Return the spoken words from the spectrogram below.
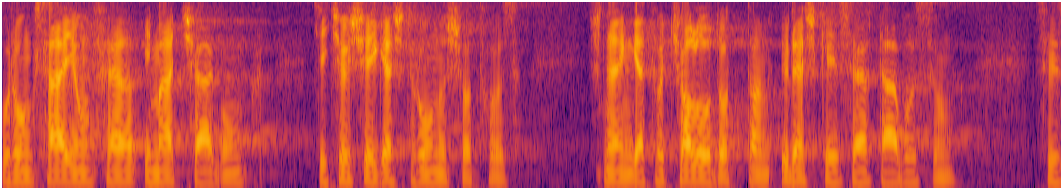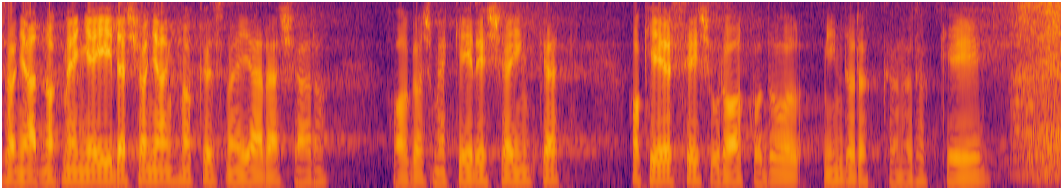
Urunk, szálljon fel imádságunk dicsőséges trónusodhoz, és ne engedd, hogy csalódottan, üres kézzel távozzunk. Szűz anyádnak, menje édesanyánknak közbenjárására, hallgass meg kéréseinket, aki élsz és uralkodol mindörökkön örökké. Amen.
